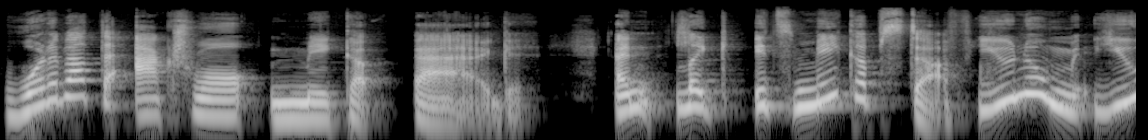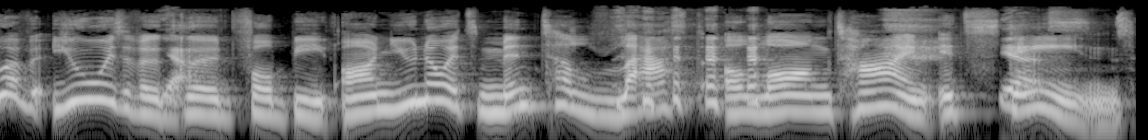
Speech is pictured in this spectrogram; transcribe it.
What about the actual makeup bag? And like it's makeup stuff. You know, you have you always have a Yeah. good full beat on. You know, it's meant to last a long time. It stains.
